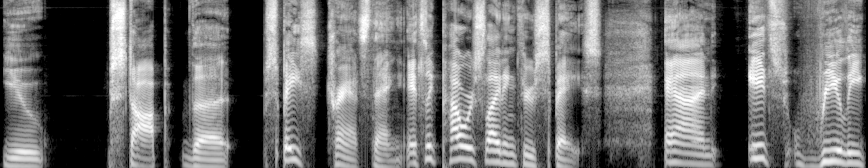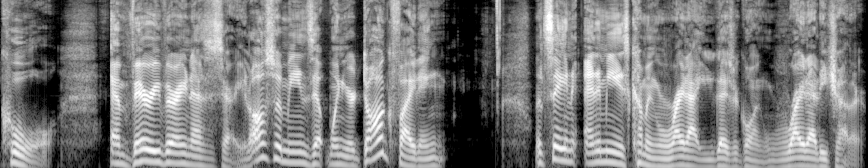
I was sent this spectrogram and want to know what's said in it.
you stop the space trance thing. It's like power sliding through space. And it's really cool and very, very necessary. It also means that when you're dogfighting, let's say an enemy is coming right at you, you guys are going right at each other.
